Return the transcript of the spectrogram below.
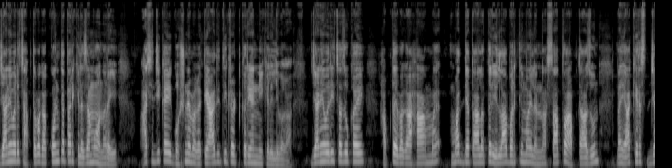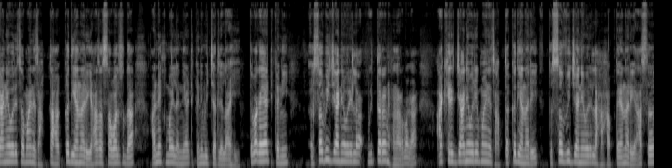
जानेवारीचा हप्ता बघा कोणत्या तारखेला जमा होणार आहे? अशी जी काही घोषणा आहे बघा ती आदिती तटकर यांनी केलेली बघा. जानेवारीचा जो काही हप्ता आहे बघा हा म मध्यात आला तरी लाभार्थी महिलांना सातवा हप्ता अजून नाही अखेर जानेवारीचा महिन्याचा हप्ता हा कधी येणार आहे हाचा सवालसुद्धा अनेक महिलांनी या ठिकाणी विचारलेला आहे. तर बघा या ठिकाणी सव्वीस जानेवारीला वितरण होणार बघा. अखेर जानेवारी महिन्याचा हप्ता कधी येणार आहे? तर सव्वीस जानेवारीला हा हप्ता येणार आहे असं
